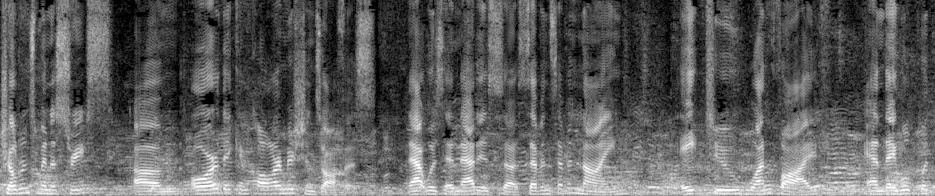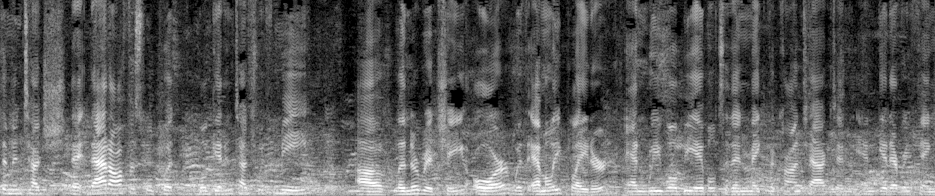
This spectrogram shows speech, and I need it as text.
children's ministries um, or they can call our missions office. That was and that is uh, 779-8215 and they will put them in touch that, that office will put will get in touch with me uh, Linda Ritchie or with Emily Plater and we will be able to then make the contact and, and get everything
